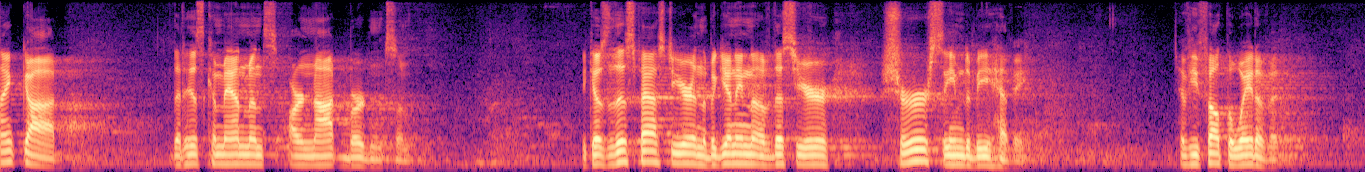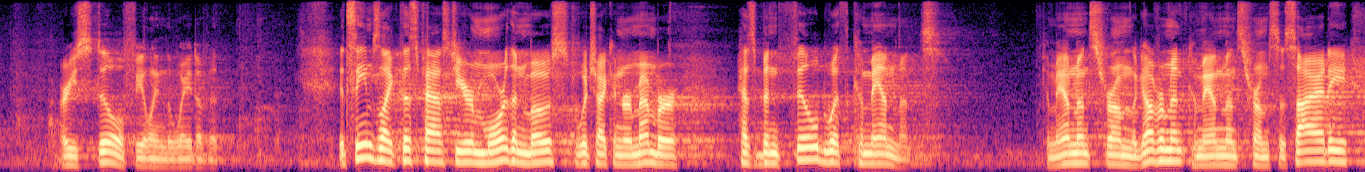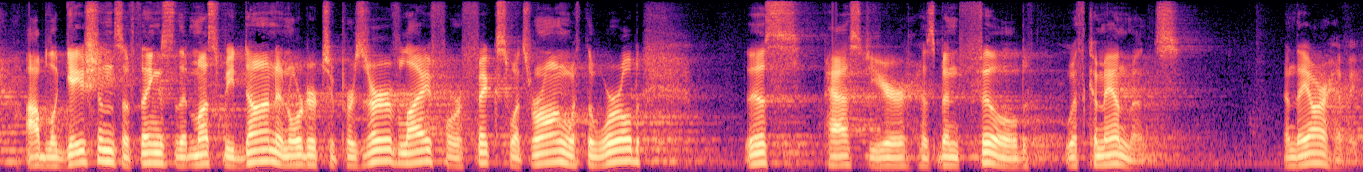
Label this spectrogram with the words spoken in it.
Thank God that His commandments are not burdensome. Because this past year and the beginning of this year sure seemed to be heavy. Have you felt the weight of it? Are you still feeling the weight of it? It seems like this past year, more than most which I can remember, has been filled with commandments. Commandments from the government, commandments from society, obligations of things that must be done in order to preserve life or fix what's wrong with the world. This past year has been filled with commandments, and they are heavy.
